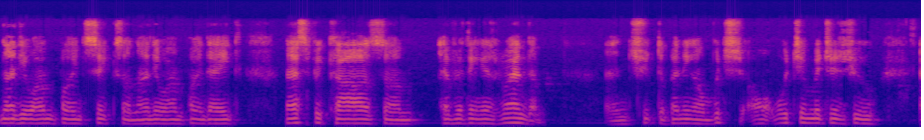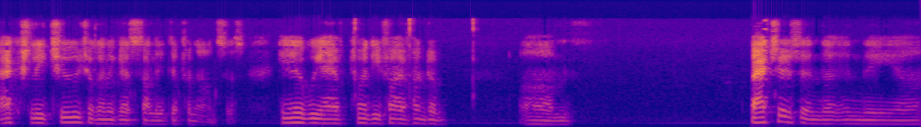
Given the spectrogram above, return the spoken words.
91.6 or 91.8. That's because um, everything is random. And depending on which which images you actually choose, you're going to get slightly different answers. Here we have 2,500 um, batches in the in the uh,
